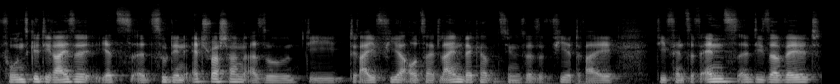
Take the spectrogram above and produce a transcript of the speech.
Für uns geht die Reise jetzt äh, zu den Edge Rushern, also die 3-4 Outside Linebacker bzw. 4-3 Defensive Ends äh, dieser Welt.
